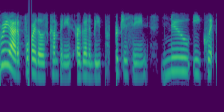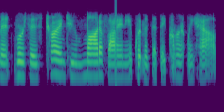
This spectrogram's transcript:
three out of four of those companies are going to be purchasing new equipment versus trying to modify any equipment that they currently have.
